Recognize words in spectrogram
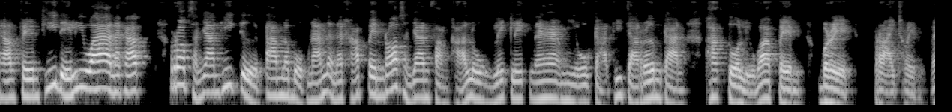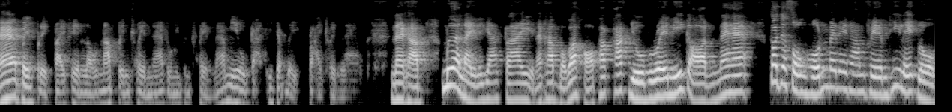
time frame ที่ daily ว่านะครับรอบสัญญาณที่เกิดตามระบบนั้นนะนะครับ เป็นรอบสัญญาณฝั่งขาลงเล็กๆนะฮะมีโอกาสที่จะเริ่มการพักตัวหรือว่าเป็นเบรก ปลายเทรนด์นะฮะเป็นเบรกปลายเทรนด์เรานับเป็นเทรนด์นะตรงนี้เป็นเทรนด์นะมีโอกาสที่จะเบรกปลายเทรนด์แล้วนะครับเมื่อในระยะไกลนะครับบอกว่าขอพักๆอยู่บริเวณนี้ก่อนนะฮะก็จะส่งผลไปในไทม์เฟรมที่เล็กลง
